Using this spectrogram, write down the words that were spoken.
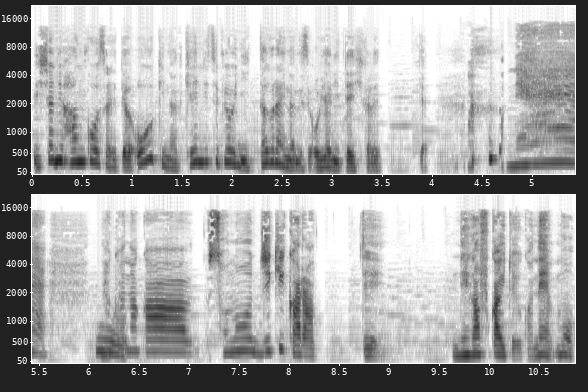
医者に反抗されて大きな県立病院に行ったぐらいなんですよ。親に手引かれて。ねえ、なかなかその時期からって根が深いというかね、もう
